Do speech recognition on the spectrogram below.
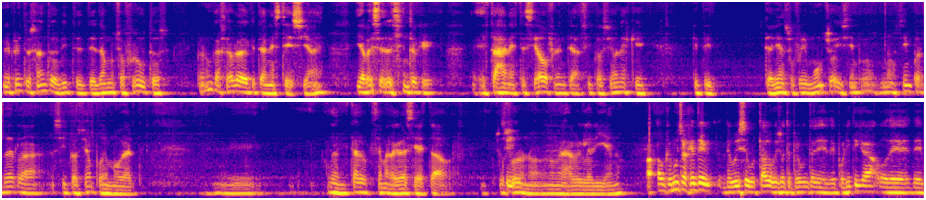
El Espíritu Santo, viste, te da muchos frutos, pero nunca se habla de que te anestesia, ¿eh? Y a veces siento que estás anestesiado frente a situaciones que, que te te harían sufrir mucho y siempre, no, sin perder la situación puedes moverte. Eh, está lo que se llama la gracia de Estado. Yo solo no, me arreglaría, ¿no? Aunque mucha gente le hubiese gustado que yo te pregunte de, política o de,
